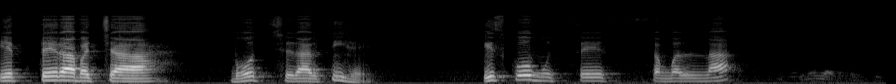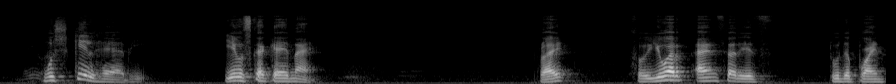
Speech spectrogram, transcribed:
ये तेरा बच्चा बहुत शरारती है। इसको मुझसे संभलना मुश्किल है अभी। ये उसका कहना है। Right so your answer is to the point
